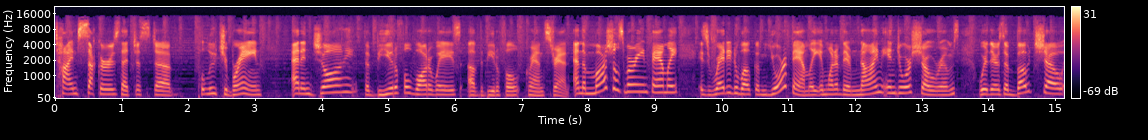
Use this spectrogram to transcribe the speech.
time suckers that just uh, pollute your brain, and enjoy the beautiful waterways of the beautiful Grand Strand. And the Marshall's Marine family is ready to welcome your family in one of their nine indoor showrooms where there's a boat show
